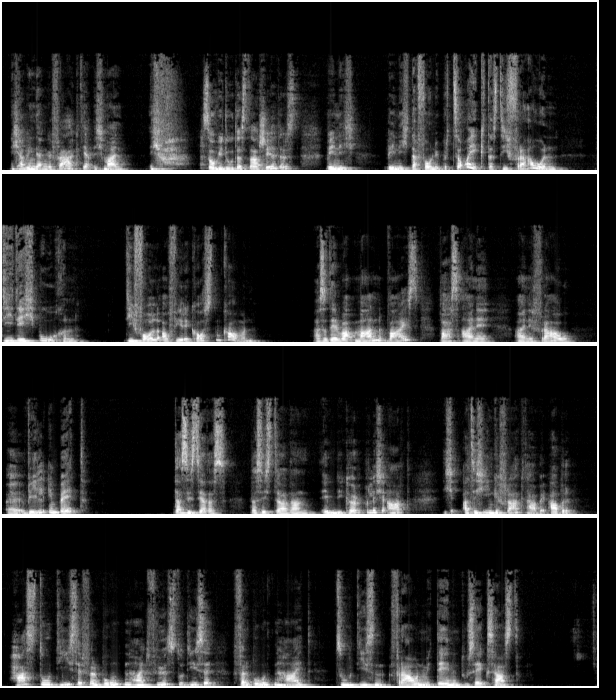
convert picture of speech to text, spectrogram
ich habe ihn dann gefragt, ja, ich meine, ich, so wie du das da schilderst, bin ich, bin ich davon überzeugt, dass die Frauen, die dich buchen, die voll auf ihre Kosten kommen. Also der Mann weiß, was eine, eine Frau äh, will im Bett. Das ist ja das, das ist ja dann eben die körperliche Art. Ich, als ich ihn gefragt habe, aber hast du diese Verbundenheit, fühlst du diese Verbundenheit zu diesen Frauen, mit denen du Sex hast?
